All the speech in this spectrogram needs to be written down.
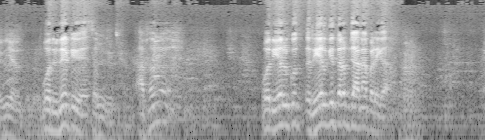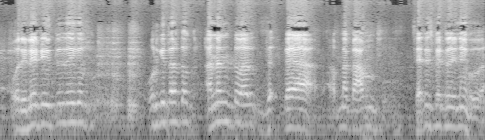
रियल वो रिलेटिव है सब। आप समझे वो रियल को रियल की तरफ़ जाना पड़ेगा। वो रिलेटिव तो उनकी तरफ़ तो अनंत बार गया अपना काम सेटिस्फैक्टरी नहीं होगा।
